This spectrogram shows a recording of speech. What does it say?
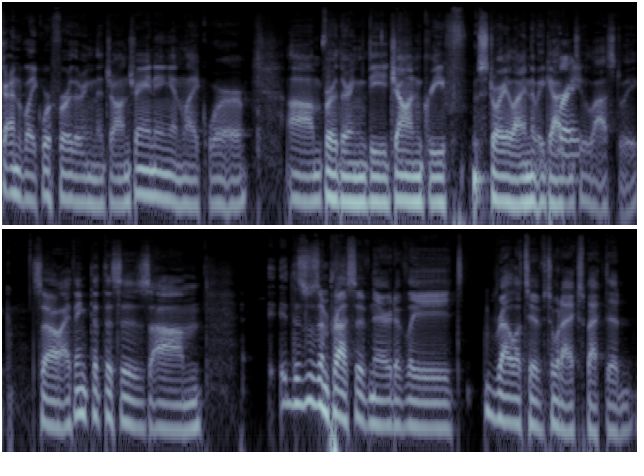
kind of like we're furthering the Jaune training and like we're um, furthering the Jaune grief storyline that we got right. into last week. So I think that this is um, this was impressive narratively relative to what I expected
